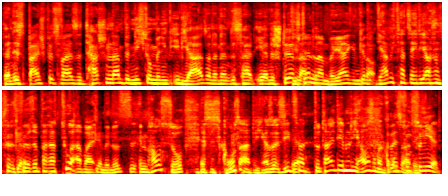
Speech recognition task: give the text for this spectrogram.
dann ist beispielsweise Taschenlampe nicht unbedingt ideal, sondern dann ist halt eher eine Die Stirnlampe. Stirnlampe, ja, Genau. die habe ich tatsächlich auch schon für, für Reparaturarbeiten benutzt, im Haus so. Es ist großartig. Also es sieht zwar total dämlich aus, aber Aber es funktioniert.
